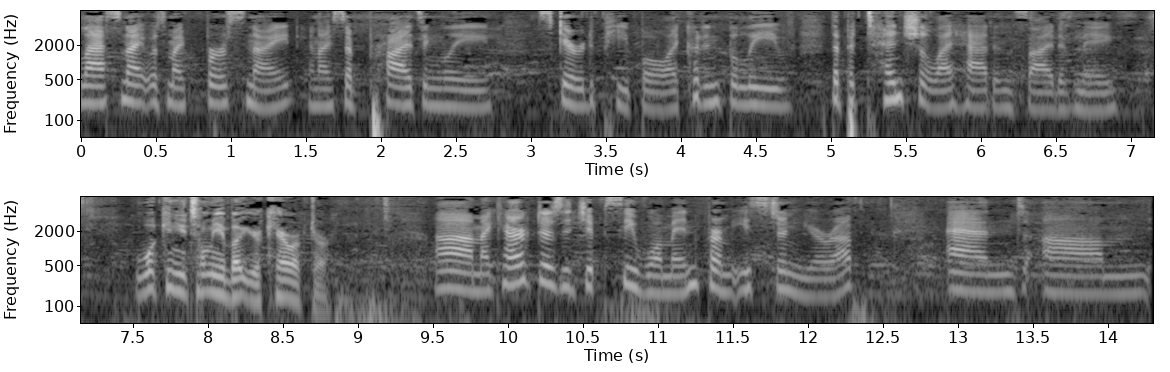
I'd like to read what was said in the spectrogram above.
Last night was my first night, and I surprisingly scared people. I couldn't believe the potential I had inside of me. What can you tell me about your character? Uh, my character is a gypsy woman from Eastern Europe. And um,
